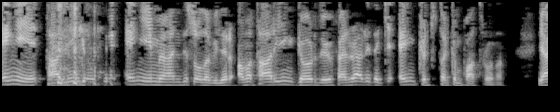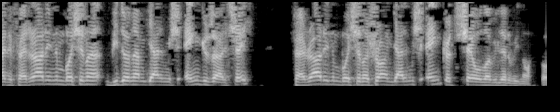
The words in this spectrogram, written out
en iyi, tarihin gördüğü en iyi mühendis olabilir ama tarihin gördüğü Ferrari'deki en kötü takım patronu. Yani Ferrari'nin başına bir dönem gelmiş en güzel şey, Ferrari'nin başına şu an gelmiş en kötü şey olabilir bir nokta.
